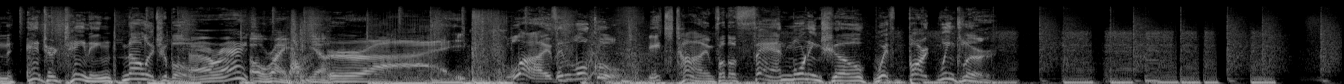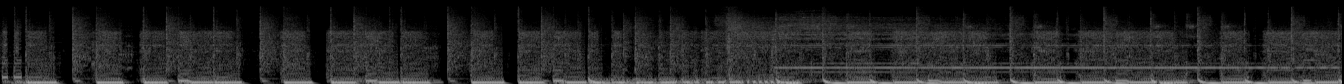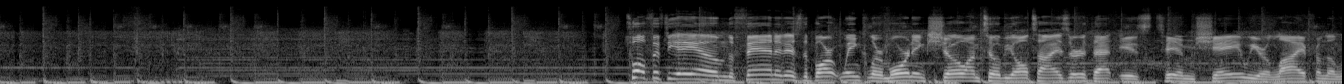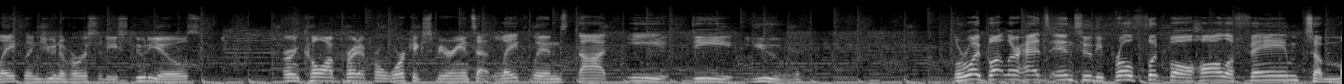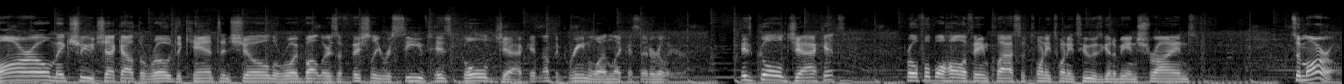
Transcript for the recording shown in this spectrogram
Fun, entertaining, knowledgeable. All right. Oh, right. Yeah. Right. Live and local. It's time for the Fan Morning Show with Bart Winkler. Twelve fifty a.m. The fan. It is the Bart Winkler Morning Show. I'm Toby Altizer. That is Tim Shea. We are live from the Lakeland University studios. Earn co-op credit for work experience at lakeland.edu. Leroy Butler heads into the Pro Football Hall of Fame tomorrow. Make sure you check out the Road to Canton show. Leroy Butler's officially received his gold jacket, not the green one, like I said earlier. His gold jacket. Pro Football Hall of Fame class of 2022 is going to be enshrined tomorrow.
